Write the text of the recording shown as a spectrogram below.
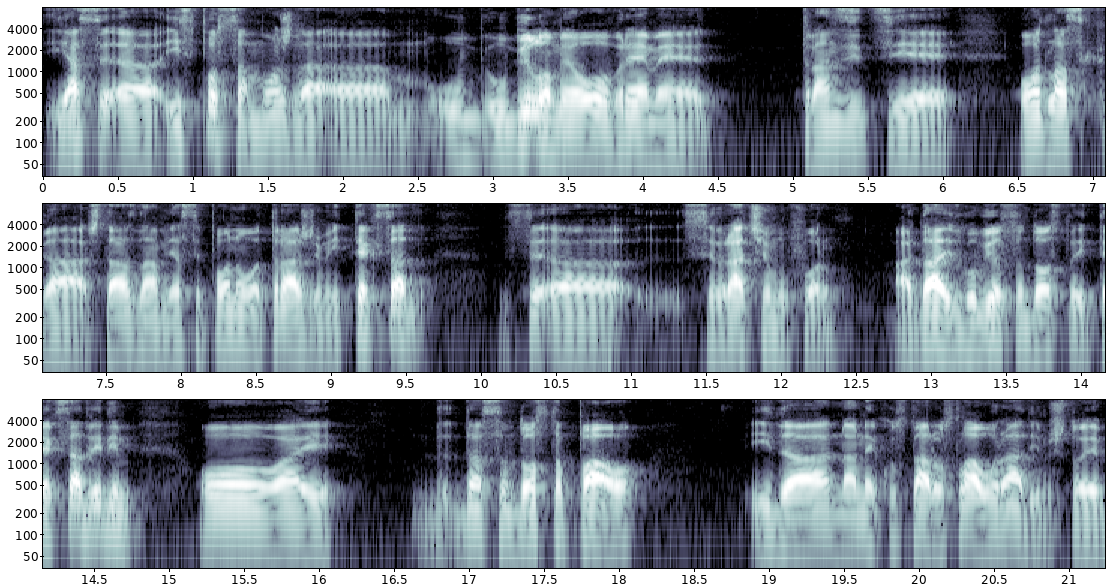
ja se, uh, ispo sam možda, uh, ubilo me ovo vreme tranzicije, odlaska, šta znam, ja se ponovo tražim i tek sad se, uh, se vraćam u formu. A da, izgubio sam dosta i tek sad vidim ovaj, da sam dosta pao i da na neku staru slavu radim, što je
